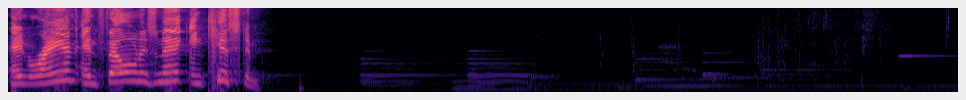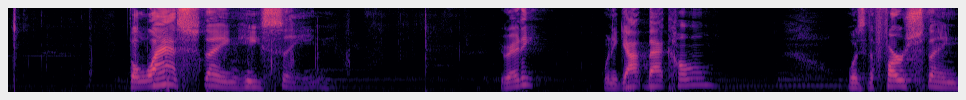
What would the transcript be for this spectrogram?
and ran and fell on his neck and kissed him. The last thing he seen. You ready? When he got back home, was the first thing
